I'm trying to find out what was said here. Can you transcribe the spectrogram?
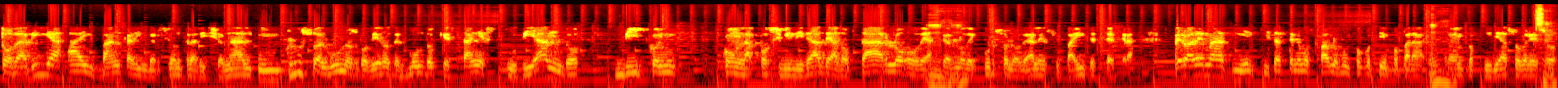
todavía hay banca de inversión tradicional, incluso algunos gobiernos del mundo que están estudiando bitcoin con la posibilidad de adoptarlo o de hacerlo de curso legal en su país, etcétera. Pero además, y quizás tenemos, Pablo, muy poco tiempo para entrar en profundidad sobre eso,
